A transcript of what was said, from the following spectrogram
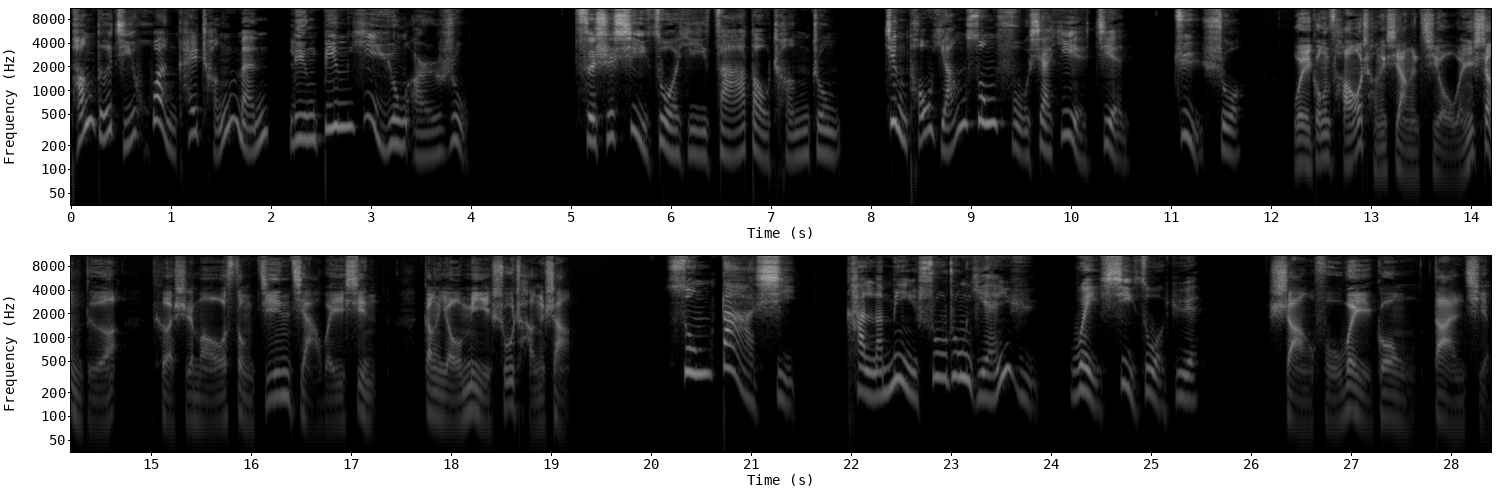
庞德即唤开城门，领兵一拥而入。此时细作已砸到城中，径投杨松府下夜见。据说魏公曹丞相久闻圣德，特使某送金甲为信，更有密书呈上。松大喜，看了密书中言语，谓细作曰：“上父魏公，但请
